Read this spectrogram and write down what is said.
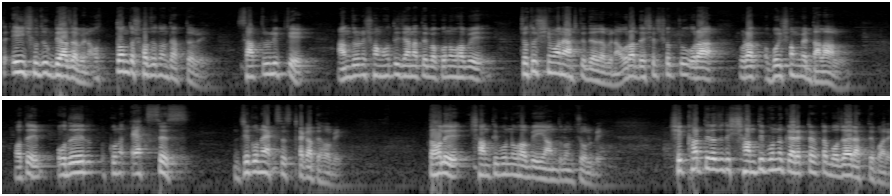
তো এই সুযোগ দেওয়া যাবে না, অত্যন্ত সচেতন থাকতে হবে। ছাত্রলীগকে আন্দোলনে সংহতি জানাতে বা কোনোভাবে চতুর্সীমানে আসতে দেওয়া যাবে না। ওরা দেশের শত্রু, ওরা ওরা বৈষম্যের দালাল। অতএব ওদের কোনো অ্যাক্সেস যে কোনো অ্যাক্সেস ঠেকাতে হবে। তাহলে শান্তিপূর্ণভাবে এই আন্দোলন চলবে। শিক্ষার্থীরা যদি শান্তিপূর্ণ ক্যারেক্টারটা বজায় রাখতে পারে,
